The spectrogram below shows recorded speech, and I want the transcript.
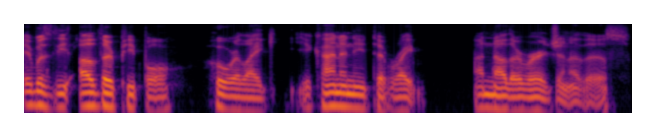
it was the other people who were like, you kind of need to write another version of this.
